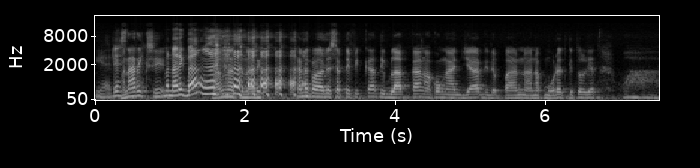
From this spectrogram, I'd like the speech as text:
Ya, that's Menarik sih. menarik banget. banget menarik. Karena kalau ada sertifikat di belakang aku ngajar di depan anak murid gitu lihat wah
